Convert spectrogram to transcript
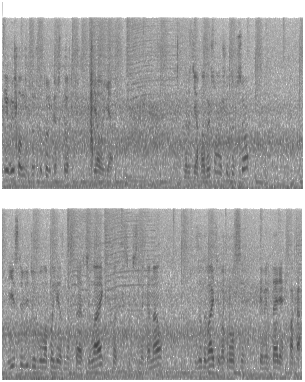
И выполнить то, что только что делал я. Друзья, по большому счету все. Если видео было полезно, ставьте лайк, подписывайтесь на канал, задавайте вопросы в комментариях. Пока!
